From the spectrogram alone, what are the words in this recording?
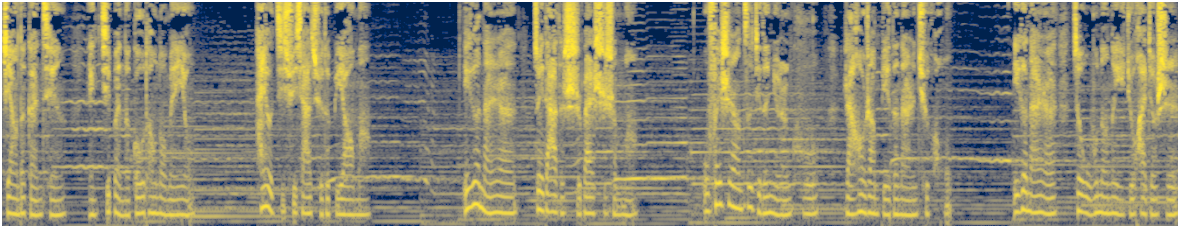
这样的感情连基本的沟通都没有，还有继续下去的必要吗？一个男人最大的失败是什么？无非是让自己的女人哭，然后让别的男人去哄。一个男人最无能的一句话就是：“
